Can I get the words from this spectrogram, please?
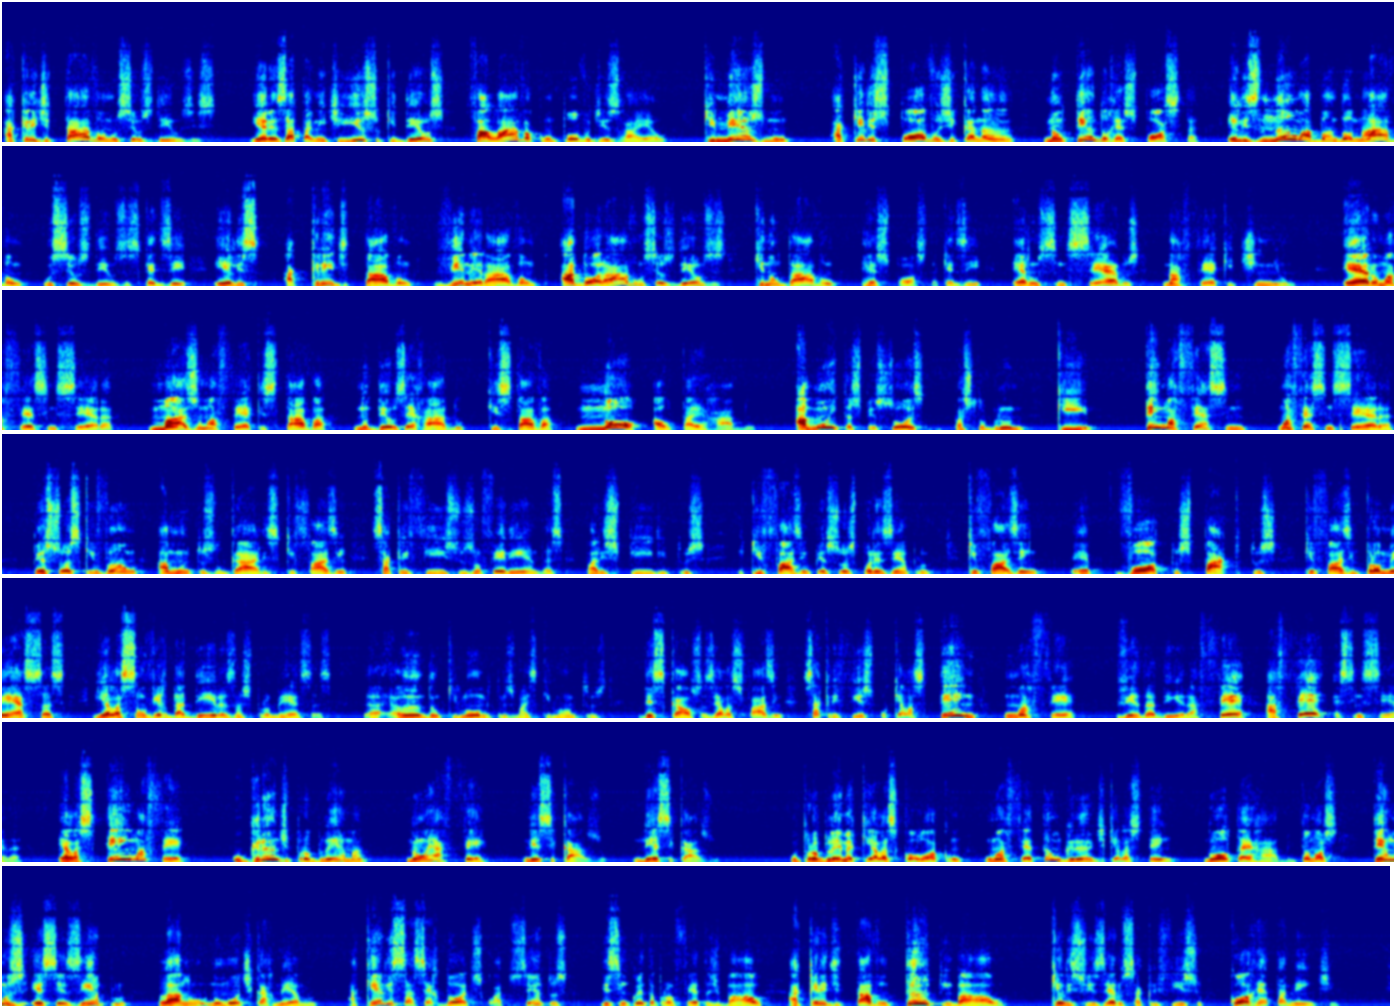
acreditavam nos seus deuses. E era exatamente isso que Deus falava com o povo de Israel, que mesmo aqueles povos de Canaã, não tendo resposta, eles não abandonavam os seus deuses, quer dizer, eles acreditavam, veneravam, adoravam seus deuses que não davam resposta, quer dizer, eram sinceros na fé que tinham. Era uma fé sincera, mas uma fé que estava no Deus errado, que estava no altar errado. Há muitas pessoas, pastor Bruno, que têm uma fé assim, uma fé sincera, pessoas que vão a muitos lugares, que fazem sacrifícios, oferendas para espíritos, e que fazem pessoas, por exemplo, que fazem é, votos, pactos, que fazem promessas, e elas são verdadeiras nas promessas, andam quilômetros mais quilômetros descalças, elas fazem sacrifício porque elas têm uma fé verdadeira. A fé, a fé é sincera. Elas têm uma fé. O grande problema não é a fé nesse caso. Nesse caso, o problema é que elas colocam uma fé tão grande que elas têm no altar errado. Então nós temos esse exemplo lá no, no Monte Carmelo. Aqueles sacerdotes, 450 profetas de Baal, acreditavam tanto em Baal que eles fizeram o sacrifício corretamente.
